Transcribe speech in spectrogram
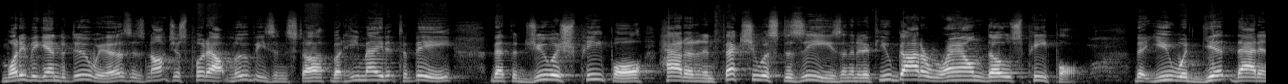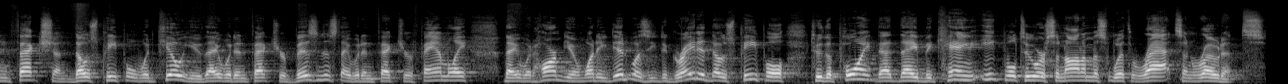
And what he began to do is, is not just put out movies and stuff, but he made it to be that the Jewish people had an infectious disease and that if you got around those people, that you would get that infection. Those people would kill you. They would infect your business, they would infect your family, they would harm you. And what he did was he degraded those people to the point that they became equal to or synonymous with rats and rodents.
